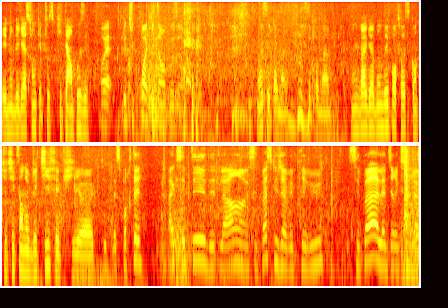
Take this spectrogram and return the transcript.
et une obligation, quelque chose qui t'est imposé. Ouais, que tu crois qu'il t'a imposé. ouais, c'est pas mal. C'est pas mal. Donc vagabonder pour toi, c'est quand tu te fixes un objectif et puis... Euh... Tu te laisses porter. Accepter d'être là, hein, c'est pas ce que j'avais prévu. C'est pas la direction la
